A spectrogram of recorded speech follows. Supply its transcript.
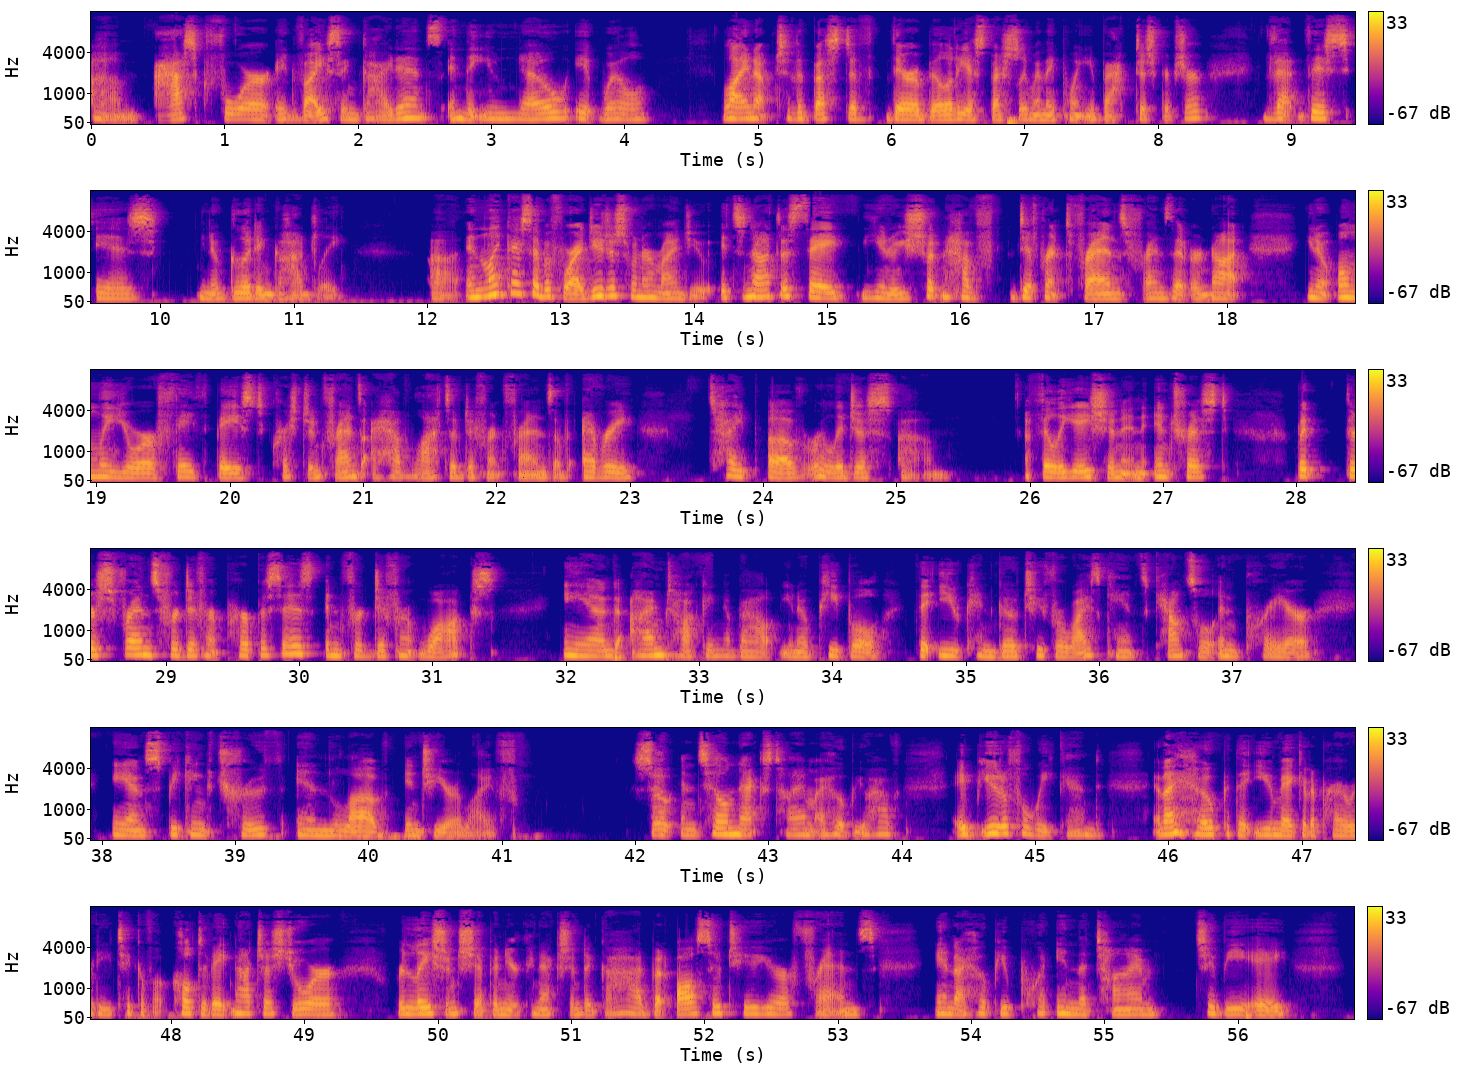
um, ask for advice and guidance, and that you know it will line up to the best of their ability, especially when they point you back to scripture, that this is, you know, good and godly. Uh, and like I said before, I do just want to remind you, it's not to say, you know, you shouldn't have different friends, friends that are not, you know, only your faith based Christian friends. I have lots of different friends of every type of religious um, affiliation and interest, but there's friends for different purposes and for different walks. And I'm talking about, you know, people that you can go to for wise counsel and prayer and speaking truth and love into your life. So until next time, I hope you have a beautiful weekend. And I hope that you make it a priority to cultivate not just your relationship and your connection to God, but also to your friends. And I hope you put in the time to be a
